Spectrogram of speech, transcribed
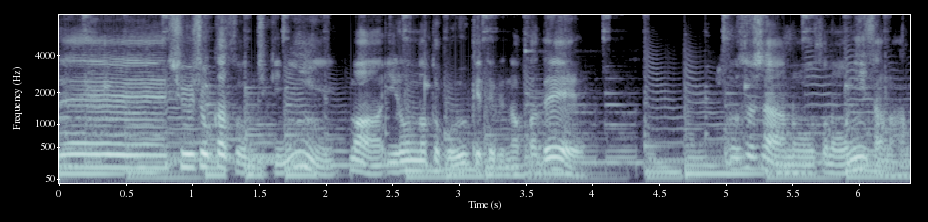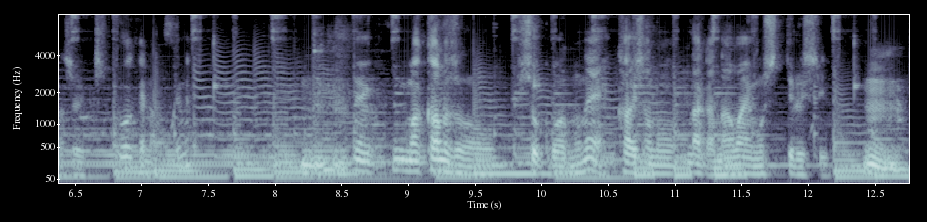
で、就職活動の時期に、まあ、いろんなとこ受けてる中で、そしたらあのそのお兄さんの話を聞くわけなんですよね。うんで、まあ、彼女の職場のね、会社のなんか名前も知ってるし、うん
